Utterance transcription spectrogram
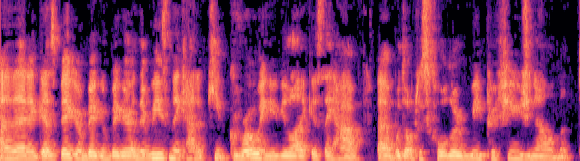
And then it gets bigger and bigger and bigger. And the reason they kind of keep growing, if you like, is they have uh, what doctors call a reperfusion element.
